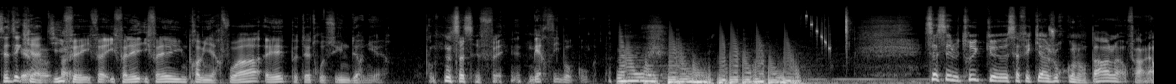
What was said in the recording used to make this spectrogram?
C'était créatif et il, fallait, il fallait une première fois et peut-être aussi une dernière. Ça s'est fait. Merci beaucoup. Ça, c'est le truc, ça fait 15 jours qu'on en parle. Enfin, là,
